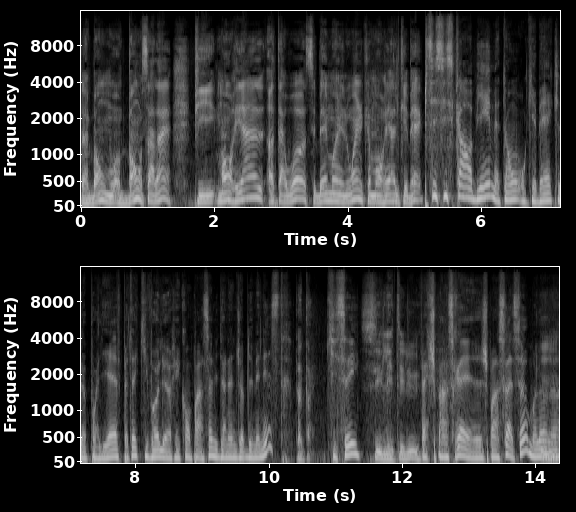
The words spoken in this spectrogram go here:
C'est un bon, bon salaire. Puis Montréal, Ottawa, c'est bien moins loin que Montréal-Québec. Puis s'il score bien, mettons, au Québec, le Poiliev, peut-être qu'il va le récompenser, lui donner un job de ministre. Peut-être. Qui sait? S'il est élu. Fait que je penserais, je penserais à ça, moi, là, là,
